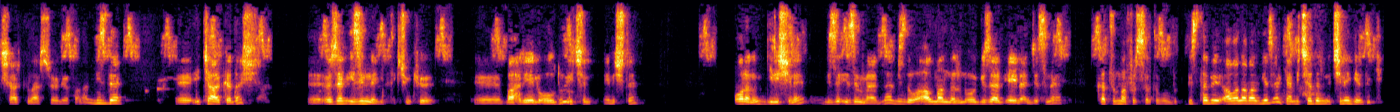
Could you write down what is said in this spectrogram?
şarkılar söylüyor falan. Biz de e, iki arkadaş e, özel izinle gittik. Çünkü e, Bahriyeli olduğu için enişte oranın girişine bize izin verdiler. Biz de o Almanların o güzel eğlencesine katılma fırsatı bulduk. Biz tabii aval aval gezerken bir çadırın içine girdik.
